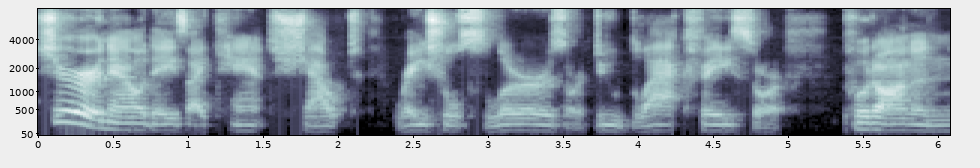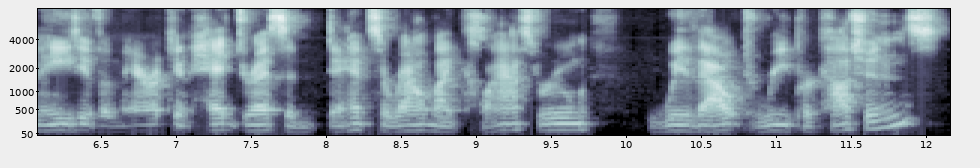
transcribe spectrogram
Sure, nowadays I can't shout racial slurs or do blackface or put on a Native American headdress and dance around my classroom without repercussions,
